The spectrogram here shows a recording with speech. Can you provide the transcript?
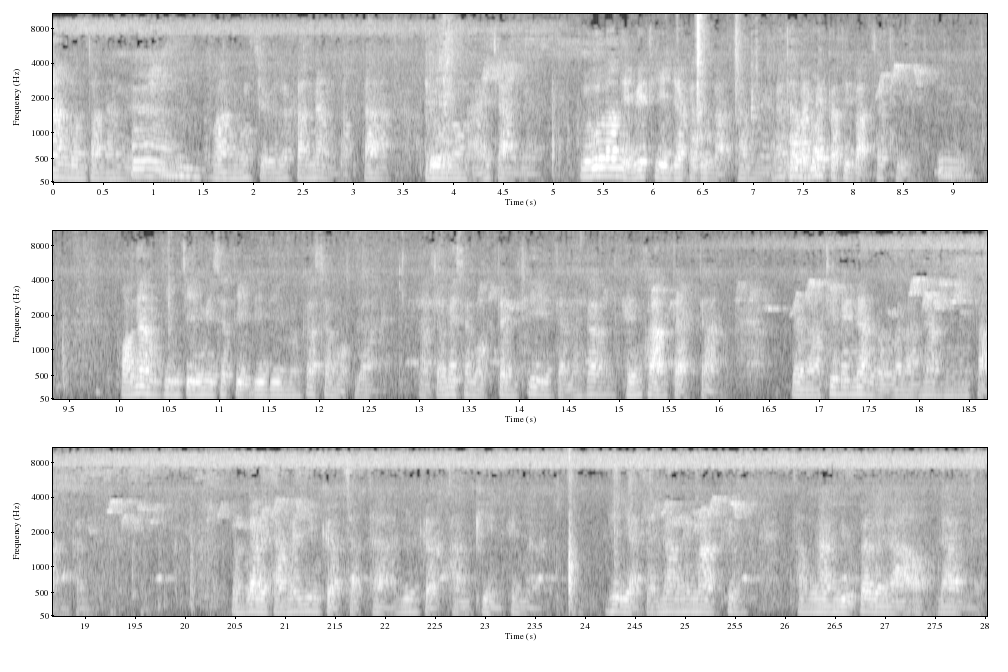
นั่งลงตอนนั้นเลยอ่าวางหนังสือแล้วก็นั่งหลับตาดูลมหายใจเลย รู้แล้วเนี่ยวิธีจะปฏิบัติทำไงแล้วทำไมไม่ปฏิบัติสักทีพอนั่งจริง ๆ มีสติดีๆ มันก็สงบได้ อาจจะไม่สงบเต็มที่ แต่มันก็เห็นความแตกต่าง เวลาที่ไม่นั่งกับเวลานั่งมันต่างกัน มันก็เลยทำให้ยิ่งเกิดศรัทธายิ่งเกิดความเพียรขึ้นมา ที่อยากจะนั่งให้มากขึ้นทำงานอยู่ก็เลยลาออกได้เนี่ย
